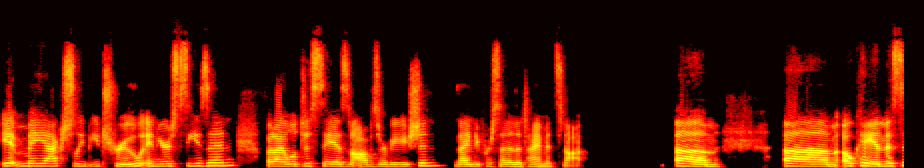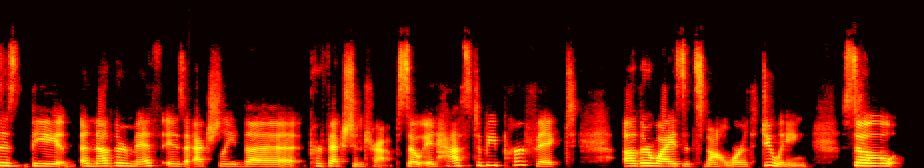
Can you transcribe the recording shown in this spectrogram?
It may actually be true in your season, but I will just say as an observation, 90% of the time it's not. Um, um okay and this is the another myth is actually the perfection trap so it has to be perfect otherwise it's not worth doing so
